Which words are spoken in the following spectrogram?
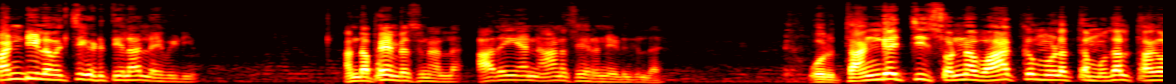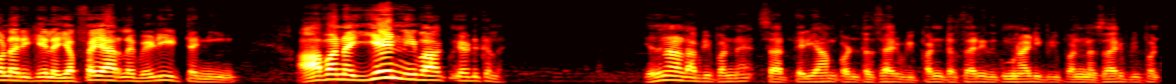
வண்டியில் வச்சு எடுத்தீங்களா இல்லை வீடியோ அந்த பையன் பேசினால அதை ஏன் ஞானசேரன் எடுக்கலை. ஒரு தங்கச்சி சொன்ன வாக்கு மூலத்தை முதல் தகவல் அறிக்கையில எஃப்ஐஆர்ல வெளியிட்ட நீ அவனை ஏன் நீ வாக்கு எடுக்கல? எதனால அப்படி பண்ண? சார் தெரியாம பண்ணிட்டேன் சார் இப்படி பண்ணிட்டேன் சார் இதுக்கு முன்னாடி இப்படி பண்ணேன் சார் இப்படி பண்ண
